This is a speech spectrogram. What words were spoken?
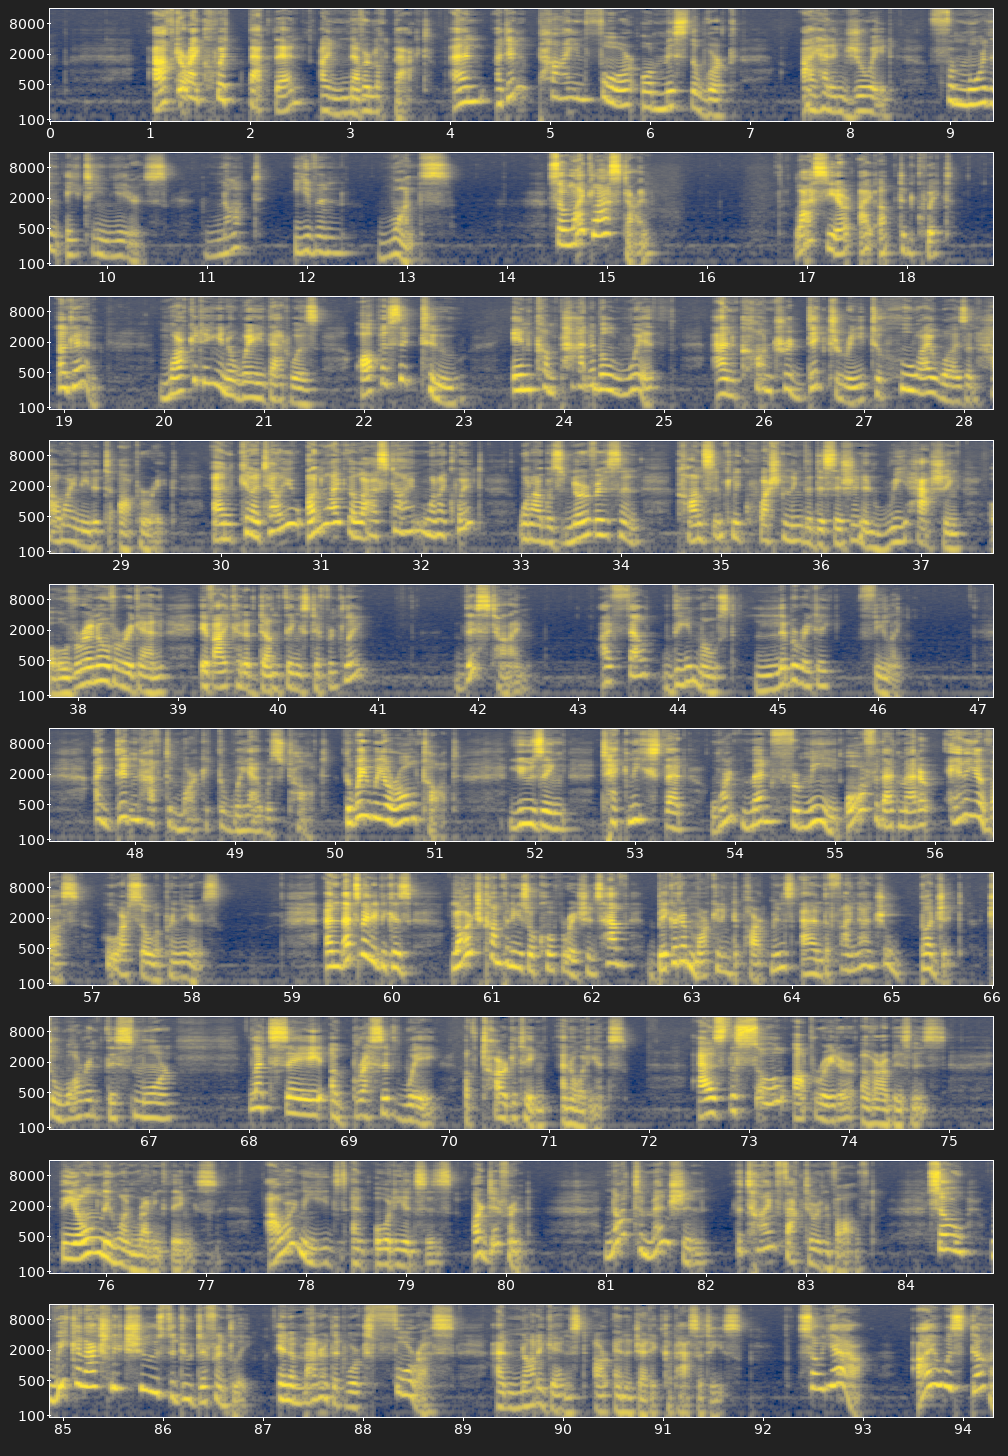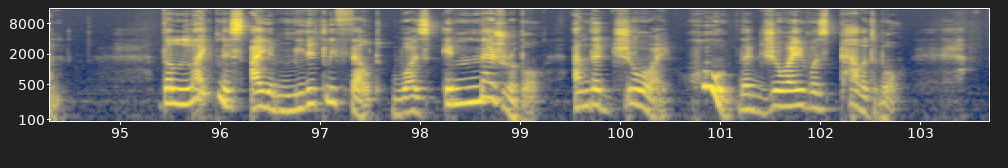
After I quit back then, I never looked back, and I didn't pine for or miss the work I had enjoyed for more than 18 years, not even once. So, like last time, last year I upped and quit again, marketing in a way that was opposite to, incompatible with, and contradictory to who I was and how I needed to operate. And can I tell you, unlike the last time when I quit, when I was nervous and constantly questioning the decision and rehashing over and over again if I could have done things differently, this time I felt the most liberating feeling. I didn't have to market the way I was taught, the way we are all taught, using techniques that weren't meant for me, or for that matter, any of us who are solopreneurs. And that's mainly because large companies or corporations have bigger marketing departments and the financial budget to warrant this more, let's say, aggressive way of targeting an audience. As the sole operator of our business, the only one running things, our needs and audiences are different. Not to mention the time factor involved. So we can actually choose to do differently in a manner that works for us and not against our energetic capacities. So, yeah, I was done. The lightness I immediately felt was immeasurable, and the joy, whoo, the joy was palatable.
